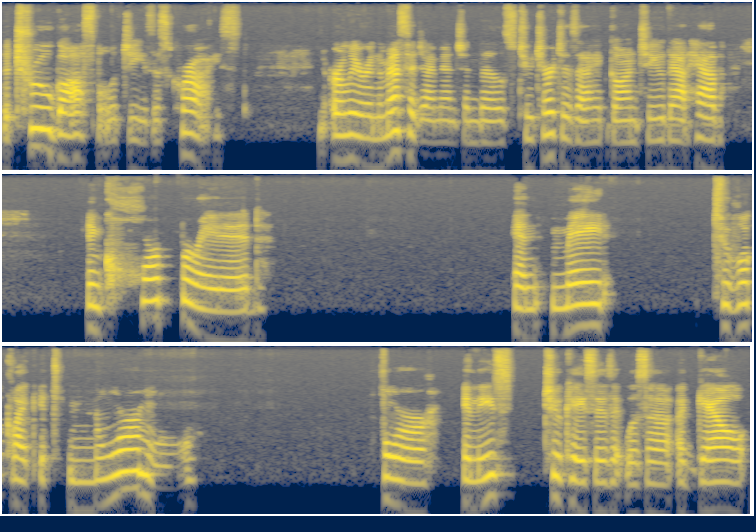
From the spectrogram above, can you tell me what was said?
the true gospel of Jesus Christ. And earlier in the message, I mentioned those two churches I had gone to that have incorporated and made to look like it's normal for in these two cases it was a, a gal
